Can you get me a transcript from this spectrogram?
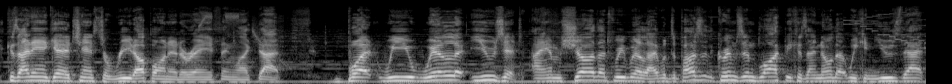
because I didn't get a chance to read up on it or anything like that. But we will use it. I am sure that we will. I will deposit the crimson block because I know that we can use that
